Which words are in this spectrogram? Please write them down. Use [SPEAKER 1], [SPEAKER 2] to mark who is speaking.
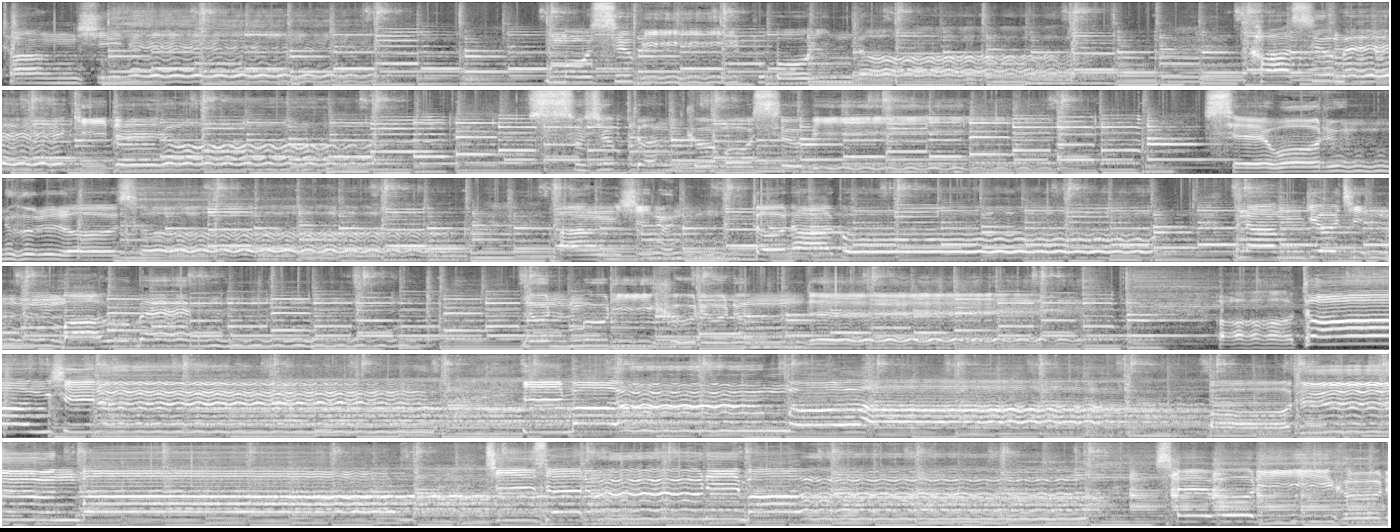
[SPEAKER 1] 당신의 모습이 보인다. 가슴에 기대어 수줍던 그 모습이 세월은 흘러서 당신은 남겨진 마음엔 눈물이 흐르는데. 아 당신은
